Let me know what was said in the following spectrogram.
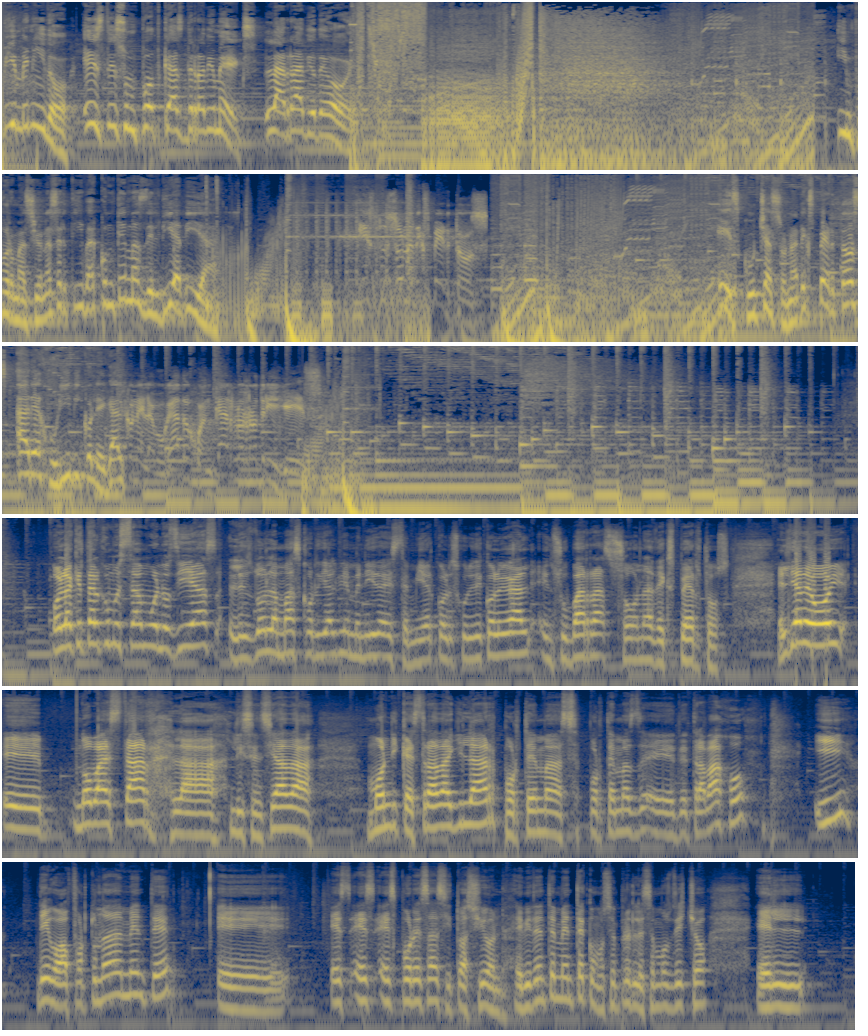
Bienvenido, este es un podcast de Radio Mex, la radio de hoy. Información asertiva con temas del día a día. Esto es Zona de Expertos. Escucha Zona de Expertos, área jurídico legal con el abogado Juan Carlos Rodríguez. Hola, ¿qué tal? ¿Cómo están? Buenos días. Les doy la más cordial bienvenida este miércoles jurídico legal en su barra Zona de Expertos. El día de hoy eh, no va a estar la licenciada Mónica Estrada Aguilar por temas, por temas de, trabajo y digo, afortunadamente eh, es, es, por esa situación. Evidentemente, como siempre les hemos dicho, el,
